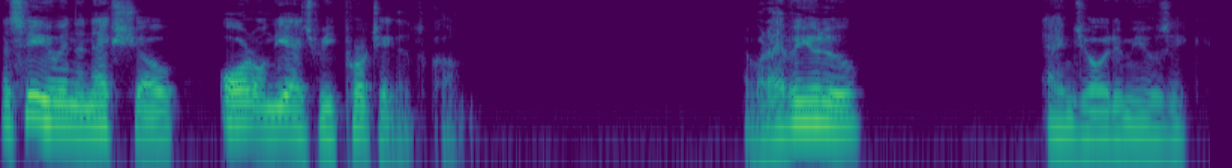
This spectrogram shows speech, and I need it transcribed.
and see you in the next show or on the hbproject.com. And whatever you do, enjoy the music.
